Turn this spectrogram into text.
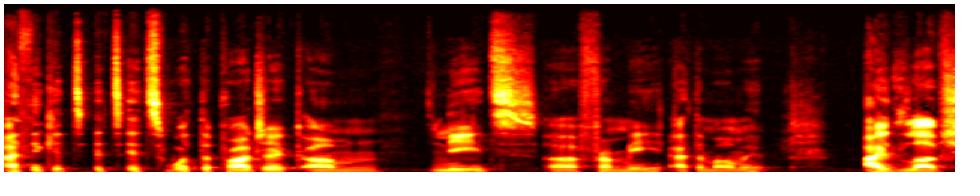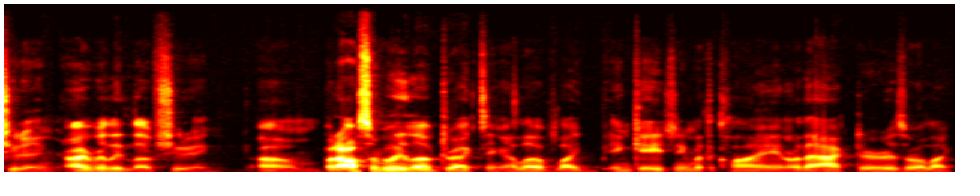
I think it's it's it's what the project um needs uh from me at the moment. I love shooting. I really love shooting. Um, but I also really love directing. I love like engaging with the client or the actors or like,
